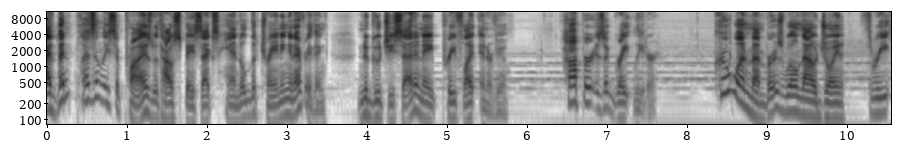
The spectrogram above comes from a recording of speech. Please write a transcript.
I've been pleasantly surprised with how SpaceX handled the training and everything, Noguchi said in a pre-flight interview. Hopper is a great leader. Crew 1 members will now join three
